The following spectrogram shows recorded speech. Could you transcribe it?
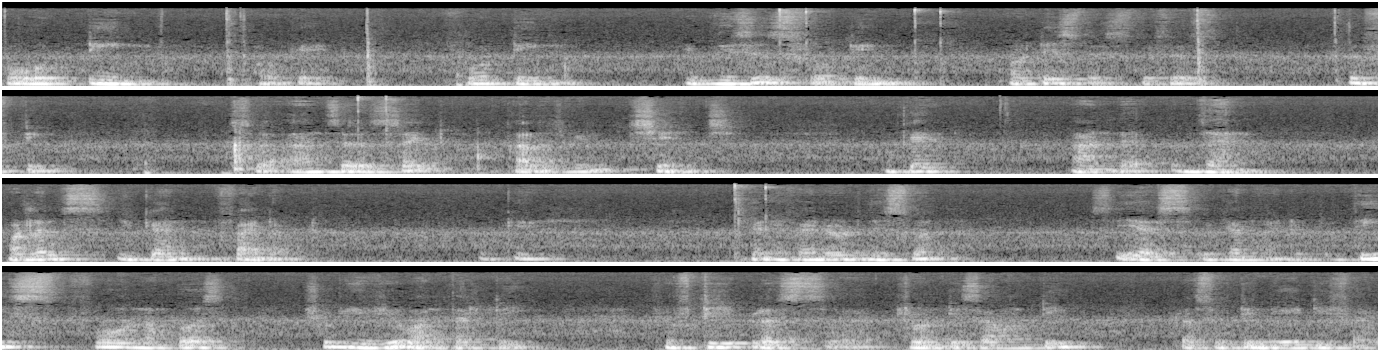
14 okay? 14 if this is 14 what is this? This is 50 so answer is right color will change okay and uh, then what else you can find out. Okay? Can you find out this one? So yes we can find out. These four numbers should give you 130 50 plus uh, 20 70 plus 15 85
